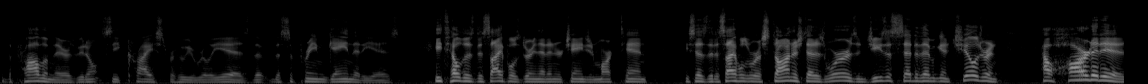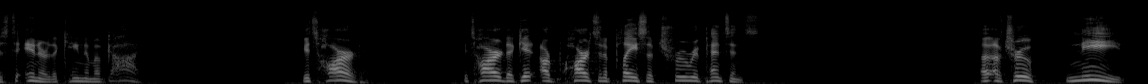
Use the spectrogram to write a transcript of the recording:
But the problem there is we don't see Christ for who he really is, the, the supreme gain that he is. He told his disciples during that interchange in Mark 10, he says, The disciples were astonished at his words, and Jesus said to them again, Children, how hard it is to enter the kingdom of God. It's hard. It's hard to get our hearts in a place of true repentance, of, of true need.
